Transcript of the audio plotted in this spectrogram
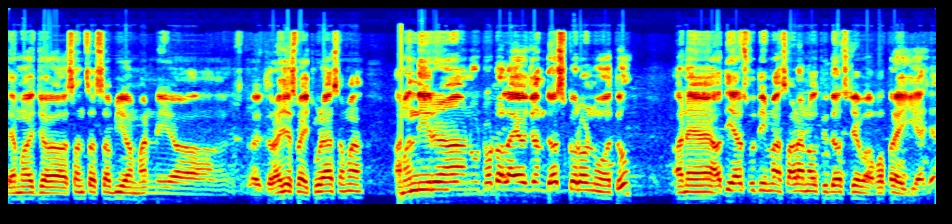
તેમજ સંસદ સભ્ય માનનીય રાજેશભાઈ ચુડાસમા મંદિરનું ટોટલ આયોજન દસ કરોડનું હતું. અને અત્યાર સુધીમાં સાડા નવથી દસ જેવા વપરાઈ ગયા છે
